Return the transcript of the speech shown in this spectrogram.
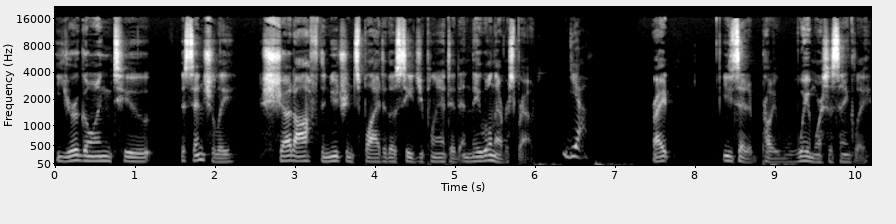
you're going to essentially shut off the nutrient supply to those seeds you planted and they will never sprout. Yeah. Right? You said it probably way more succinctly.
